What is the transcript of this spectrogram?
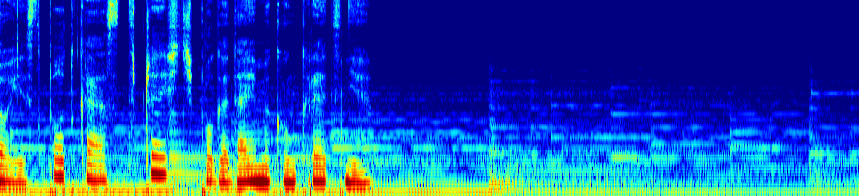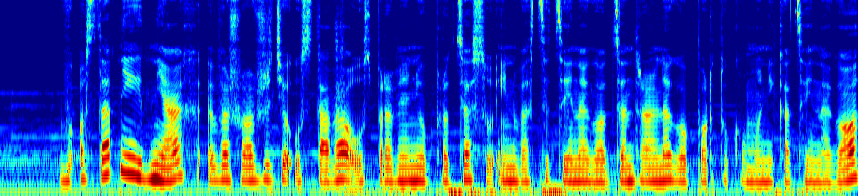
To jest podcast Cześć, pogadajmy konkretnie. W ostatnich dniach weszła w życie ustawa o usprawnieniu procesu inwestycyjnego Centralnego Portu Komunikacyjnego,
